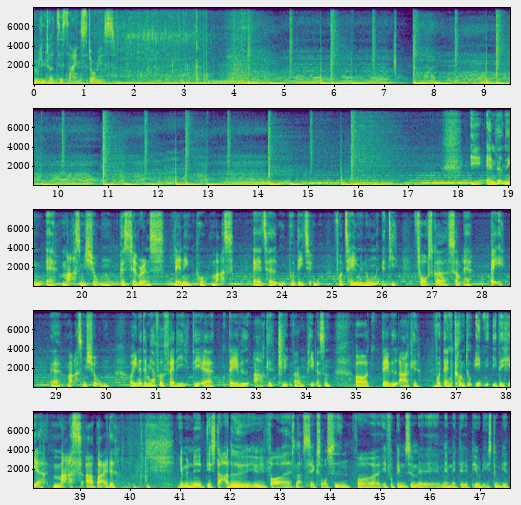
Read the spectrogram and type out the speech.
Du lytter til Science Stories. I anledning af Mars-missionen Perseverance landing på Mars, er jeg taget ud på DTU for at tale med nogle af de forskere, som er bag af Mars-missionen. Og en af dem, jeg har fået fat i, det er David Arke Klevang Petersen. Og David Arke, hvordan kom du ind i det her Mars-arbejde? Jamen, øh, det startede øh, for snart seks år siden for, øh, i forbindelse med, med mit phd studie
